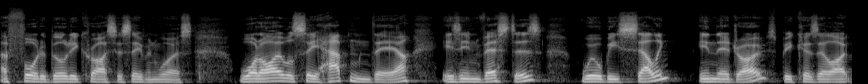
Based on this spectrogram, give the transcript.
affordability crisis even worse. What I will see happen there is investors will be selling in their droves because they're like,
